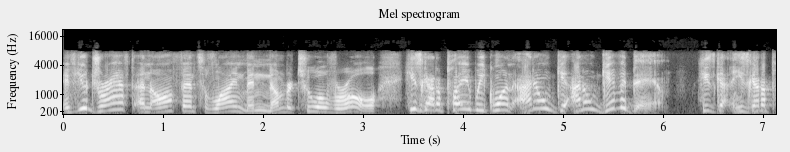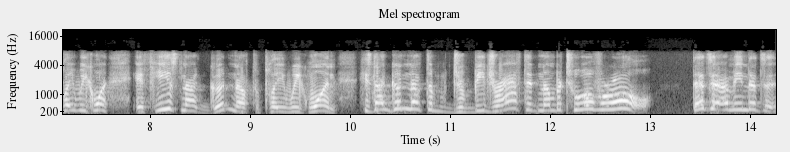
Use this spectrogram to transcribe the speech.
If you draft an offensive lineman number two overall, he's got to play week one. I don't gi- I don't give a damn. He's got he's got to play week one. If he's not good enough to play week one, he's not good enough to, to be drafted number two overall. That's I mean that's a,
